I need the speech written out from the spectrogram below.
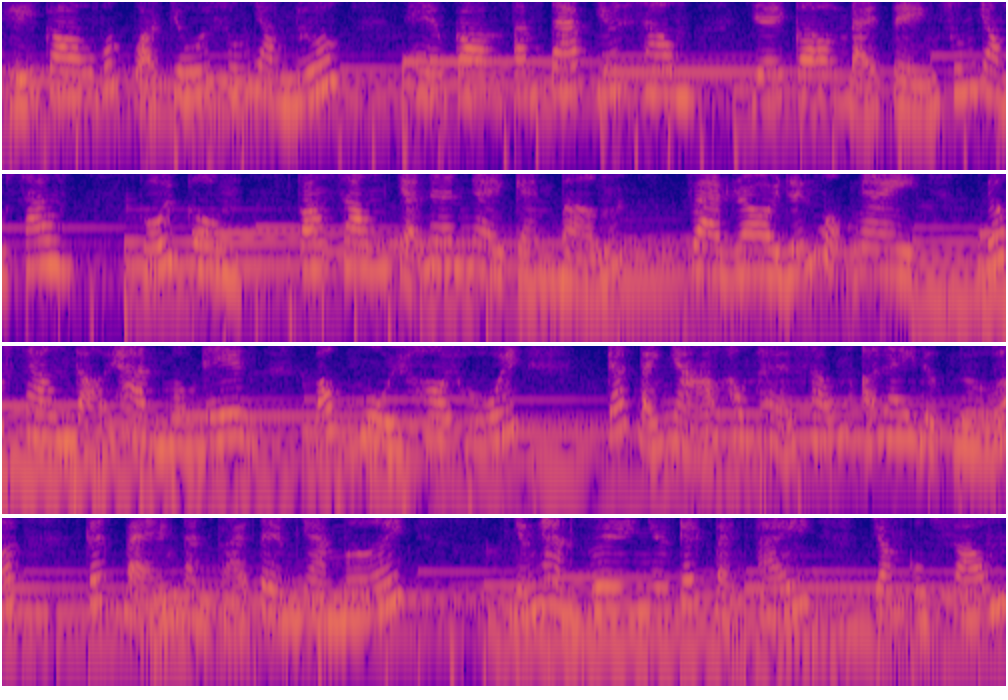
khỉ con vứt quả chuối xuống dòng nước, heo con tắm táp dưới sông, dê con đại tiện xuống dòng sông. Cuối cùng, con sông trở nên ngày càng bẩn và rồi đến một ngày, nước sông đổi thành màu đen, bốc mùi hôi hối. Các bạn nhỏ không thể sống ở đây được nữa, các bạn đành phải tìm nhà mới. Những hành vi như các bạn ấy. Trong cuộc sống,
